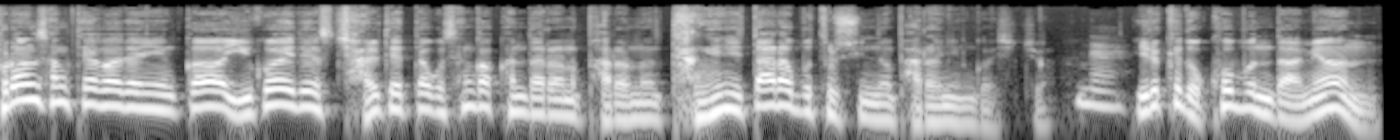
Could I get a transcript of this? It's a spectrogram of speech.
그런 상태가 되니까 이거에 대해서 잘 됐다고 생각한다라는 발언은 당연히 따라붙을 수 있는 발언인 것이죠. 네. 이렇게 놓고 본다면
